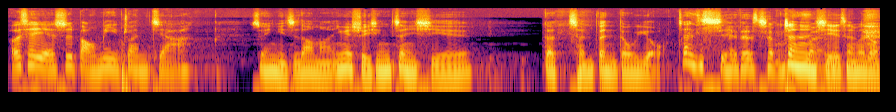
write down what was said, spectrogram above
而且也是保密专家。所以你知道吗？因为水星正邪的成分都有，正邪的成分，正邪成分都有，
